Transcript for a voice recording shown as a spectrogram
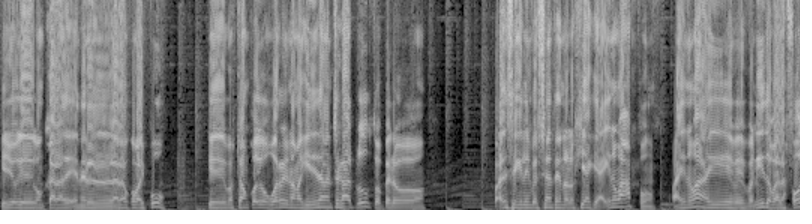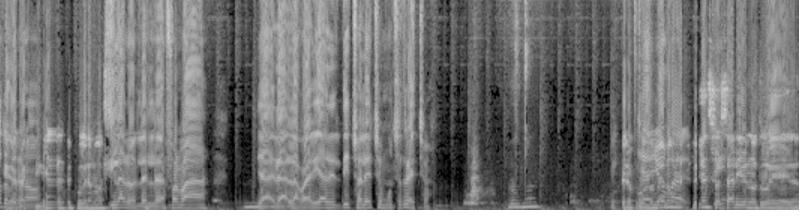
que yo quedé con cara de, en el Arauco Maipú, que mostraba un código QR y una maquinita me entregaba el producto, pero parece que la inversión en tecnología que ahí nomás, po, ahí nomás, ahí es bonito para las fotos, Para pero no, claro, la, la forma, ya, la, la realidad del dicho al hecho es mucho trecho. Pero por Ya, lo menos una sí. Yo no tuve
